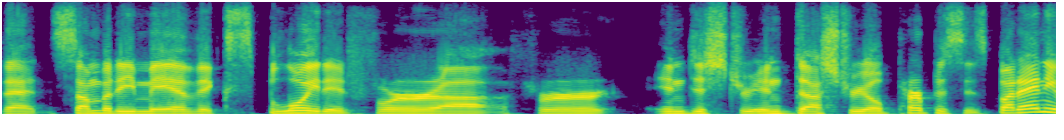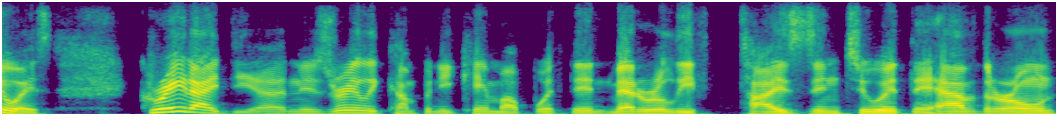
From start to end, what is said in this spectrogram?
that somebody may have exploited for uh, for industry industrial purposes. But anyways, great idea. An Israeli company came up with it. MedReleaf ties into it. They have their own.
